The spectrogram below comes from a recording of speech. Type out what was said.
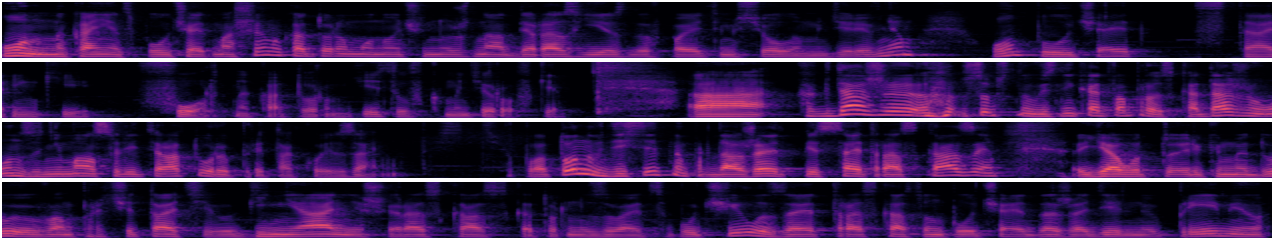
он, наконец, получает машину, которая ему очень нужна для разъездов по этим селам и деревням. Он получает старенький форт, на котором ездил в командировке. А когда же, собственно, возникает вопрос, когда же он занимался литературой при такой занятости? Платонов действительно продолжает писать рассказы. Я вот рекомендую вам прочитать его гениальнейший рассказ, который называется «Бучила». За этот рассказ он получает даже отдельную премию.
